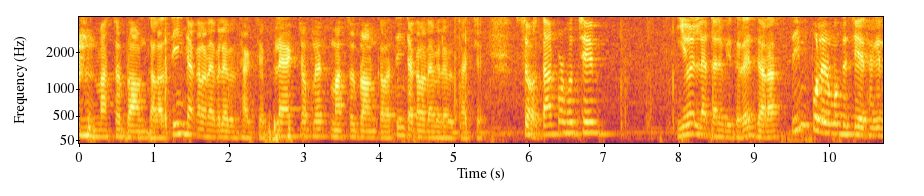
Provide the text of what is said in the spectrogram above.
মাস্টার ব্রাউন কালার, তিনটা কালার অ্যাভেলেবেল থাকছে। Black chocolate master brown colour, তিনটা কালার অ্যাভেলেবেল থাকছে। সো তারপর হচ্ছে ইউএল লেদারের ভিতরে যারা সিম্পলের মধ্যে চেয়ে থাকেন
